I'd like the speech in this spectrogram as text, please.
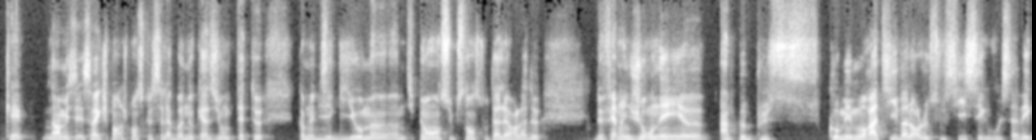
Ok, non, mais c'est vrai que je pense, je pense que c'est la bonne occasion, peut-être, comme le disait Guillaume, un, un, petit peu en substance tout à l'heure, là, de, de faire une journée euh, un peu plus commémorative. Alors, le souci, c'est que vous le savez,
